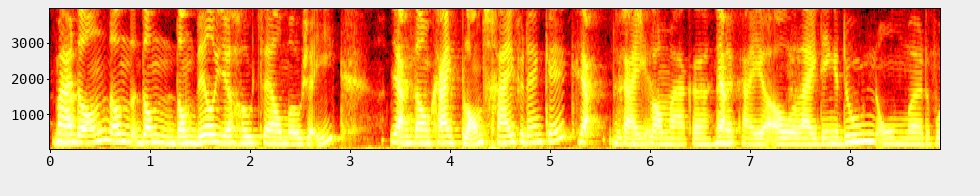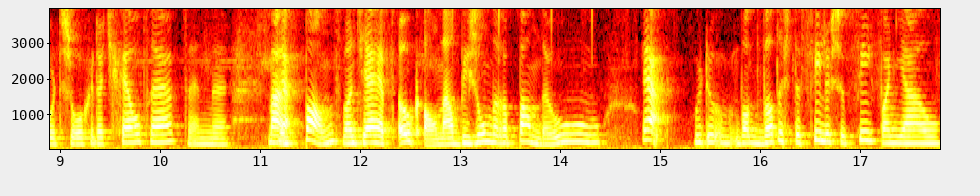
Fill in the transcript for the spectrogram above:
Maar ja. dan, dan, dan, dan wil je Hotel Mozaïek. Ja. En dan ga je een plan schrijven, denk ik. Ja, Dan dus ga een je- plan maken. En Ja. dan ga je allerlei dingen doen om eh, ervoor te zorgen dat je geld hebt. En, eh, maar een pand, want jij hebt ook allemaal bijzondere panden. Hoe, ja. hoe wat, wat is de filosofie van jouw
